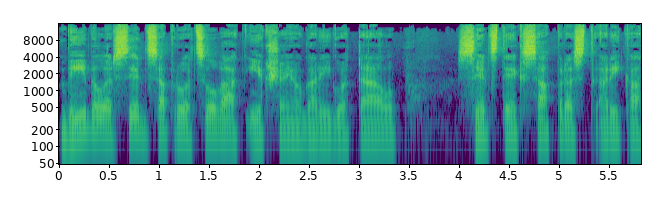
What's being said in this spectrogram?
Bībele ar sirdi saprot cilvēku iekšējo garīgo telpu, Sirds tiek saprast arī kā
